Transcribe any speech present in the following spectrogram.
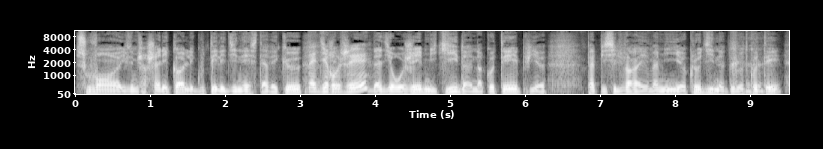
souvent, euh, ils venaient me chercher à l'école, les goûters, les dîners, c'était avec eux. Daddy Roger. Daddy Roger, Mickey d'un d'un côté, et puis euh, Papy Sylvain et Mamie euh, Claudine de l'autre côté.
